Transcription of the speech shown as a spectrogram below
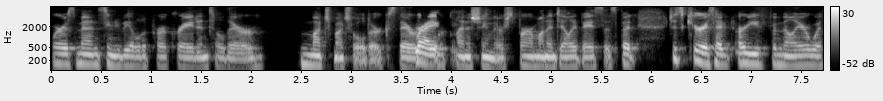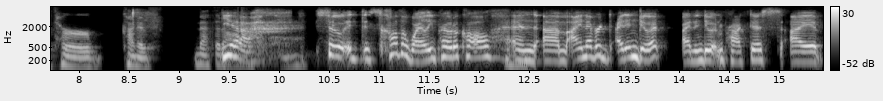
whereas men seem to be able to procreate until they're much much older because they're right. replenishing their sperm on a daily basis. But just curious, are you familiar with her kind of methodology? Yeah. So it's called the Wiley Protocol, mm-hmm. and um, I never, I didn't do it. I didn't do it in practice. I,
